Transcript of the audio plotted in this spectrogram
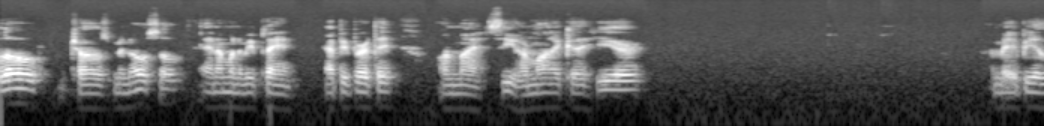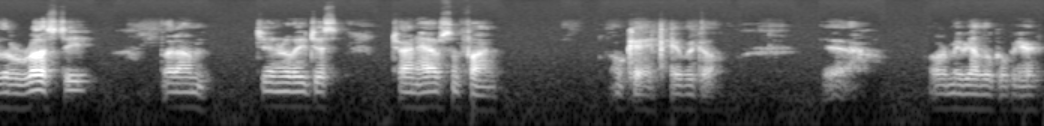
Hello, I'm Charles Minoso, and I'm going to be playing Happy Birthday on my C harmonica here. I may be a little rusty, but I'm generally just trying to have some fun. Okay, here we go. Yeah. Or maybe I'll look over here.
